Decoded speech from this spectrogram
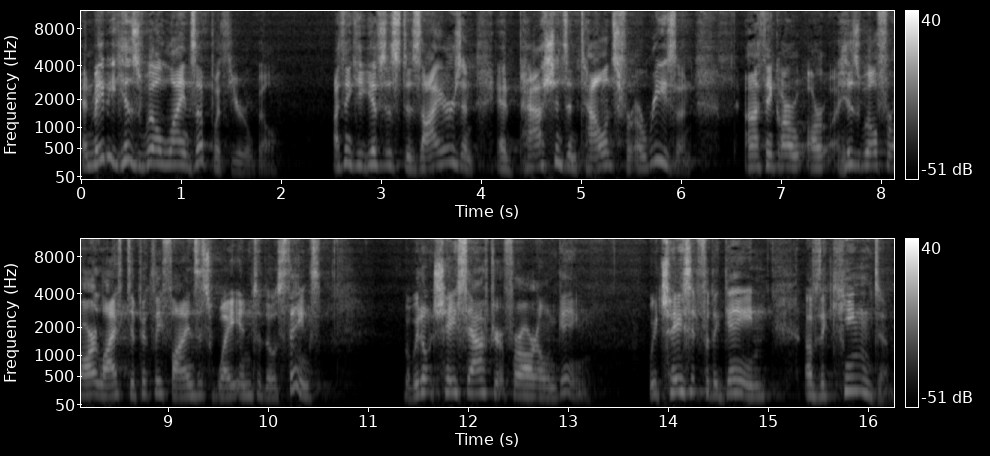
And maybe His will lines up with your will. I think He gives us desires and, and passions and talents for a reason. And I think our, our, His will for our life typically finds its way into those things. But we don't chase after it for our own gain, we chase it for the gain of the kingdom.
